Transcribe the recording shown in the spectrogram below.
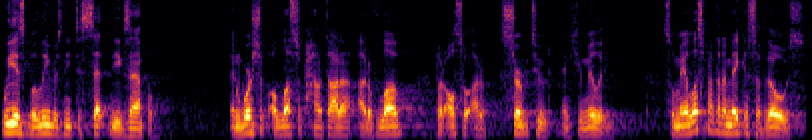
We as believers need to set the example and worship Allah subhanahu wa ta'ala out of love, but also out of servitude and humility. So may Allah subhanahu wa ta'ala make us of those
